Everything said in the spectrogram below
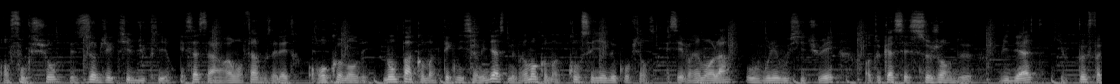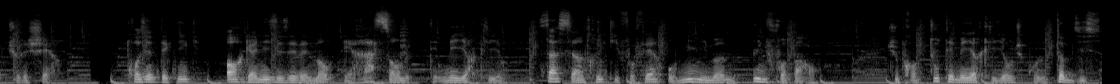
en fonction des objectifs du client. Et ça, ça va vraiment faire que vous allez être recommandé. Non pas comme un technicien vidéaste, mais vraiment comme un conseiller de confiance. Et c'est vraiment là où vous voulez vous situer. En tout cas, c'est ce genre de vidéaste qui peut facturer cher. Troisième technique, organise des événements et rassemble tes meilleurs clients. Ça, c'est un truc qu'il faut faire au minimum une fois par an. Tu prends tous tes meilleurs clients, tu prends le top 10,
